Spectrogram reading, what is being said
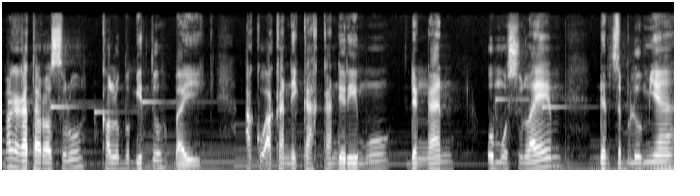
Maka kata Rasul, kalau begitu baik, aku akan nikahkan dirimu dengan Ummu Sulaim dan sebelumnya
